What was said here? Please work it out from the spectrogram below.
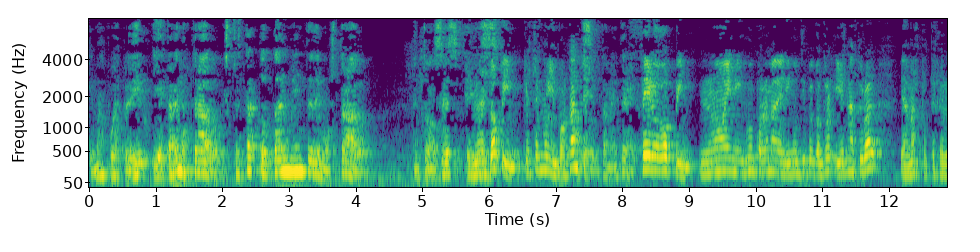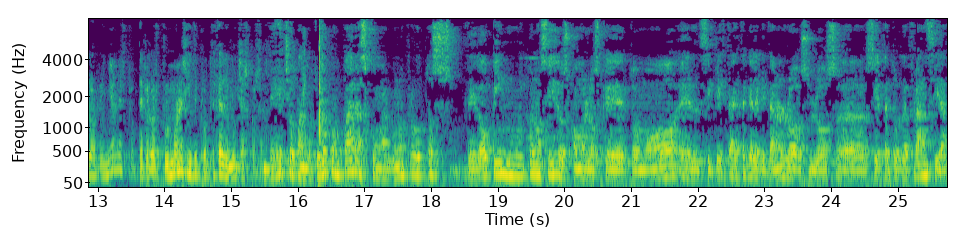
¿Qué más puedes pedir? Y está demostrado, esto está totalmente demostrado. Entonces, no es doping, que esto es muy importante. Absolutamente. Cero doping, no hay ningún problema de ningún tipo de control y es natural y además protege los riñones, protege los pulmones y te protege de muchas cosas. De hecho, cuando tú lo comparas con algunos productos de doping muy conocidos, como los que tomó el ciclista este que le quitaron los, los uh, siete Tours de Francia,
